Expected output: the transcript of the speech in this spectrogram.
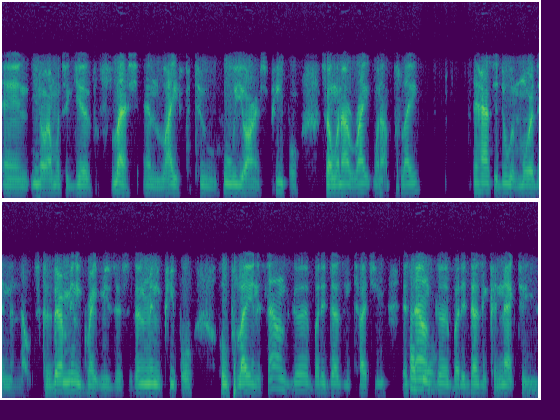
and you know I want to give flesh and life to who we are as people. So when I write, when I play, it has to do with more than the notes, because there are many great musicians. There are many people who play and it sounds good, but it doesn't touch you. It Touch sounds you. good, but it doesn't connect to you.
